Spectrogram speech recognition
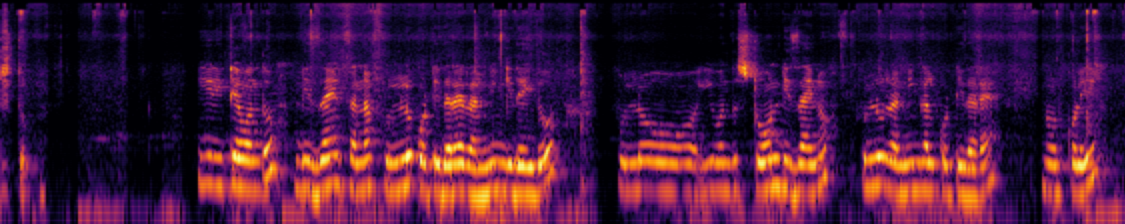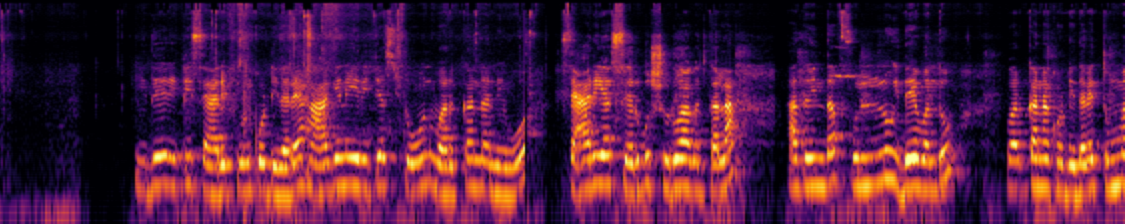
ಇಷ್ಟು. ಈ ರೀತಿಯ ಒಂದು ಡಿಸೈನ್ಸನ್ನು ಫುಲ್ಲು ಕೊಟ್ಟಿದ್ದಾರೆ. ರನ್ನಿಂಗ್ ಇದೆ ಇದು. ಫುಲ್ಲು ಈ ಒಂದು ಸ್ಟೋನ್ ಡಿಸೈನು ಫುಲ್ಲು ರನ್ನಿಂಗಲ್ಲಿ ಕೊಟ್ಟಿದ್ದಾರೆ. ನೋಡ್ಕೊಳ್ಳಿ. ಇದೇ ರೀತಿ ಸ್ಯಾರಿ ಫುಲ್ ಕೊಟ್ಟಿದ್ದಾರೆ. ಹಾಗೆಯೇ ಈ ರೀತಿಯ ಸ್ಟೋನ್ ವರ್ಕನ್ನು ನೀವು ಸ್ಯಾರಿಯ ಸೆರಗು ಶುರು ಆಗುತ್ತಲ್ಲ, ಅದರಿಂದ ಫುಲ್ಲು ಇದೇ ಒಂದು ವರ್ಕನ್ನು ಕೊಟ್ಟಿದ್ದಾರೆ. ತುಂಬಾ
